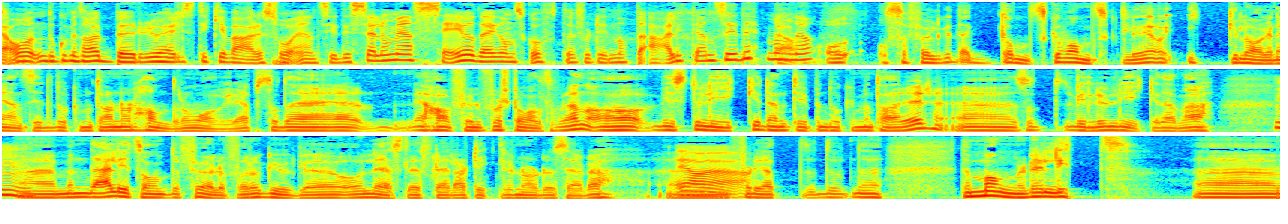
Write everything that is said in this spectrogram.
Ja, og en dokumentar bør jo helst ikke være så ensidig, selv om jeg ser jo det ganske ofte for tiden at det er litt ensidig. Men ja. Og, og selvfølgelig, det er ganske vanskelig å ikke lage en ensidig dokumentar når det handler om overgrep, så det, jeg har full forståelse for den. Og hvis du liker den typen dokumentarer, eh, så vil du like denne. Mm. Eh, men det er litt sånn at du føler for å google og lese litt flere artikler når du ser det. Eh, Ja, ja, ja. Fordi at det, det, det mangler litt. Eh,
